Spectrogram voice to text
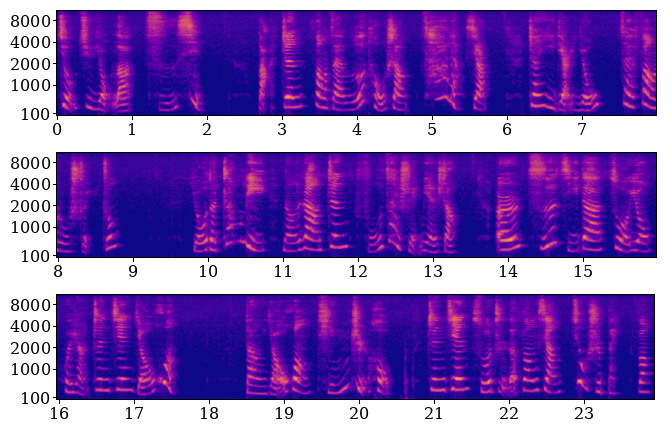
就具有了磁性。把针放在额头上擦两下，沾一点油，再放入水中。油的张力能让针浮在水面上，而磁极的作用会让针尖摇晃。当摇晃停止后，针尖所指的方向就是北方。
